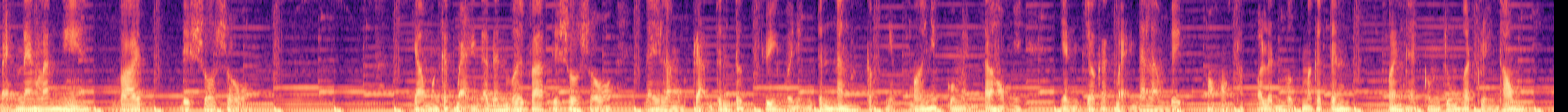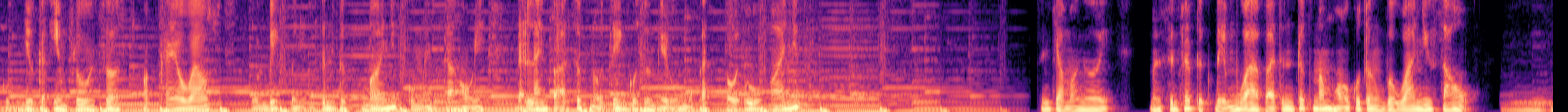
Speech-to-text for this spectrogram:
Bạn đang lắng nghe Vibe The Social. Chào mừng các bạn đã đến với Vibe The Social. Đây là một trạm tin tức chuyên về những tính năng cập nhật mới nhất của mạng xã hội dành cho các bạn đang làm việc hoặc học tập ở lĩnh vực marketing, quan hệ công chúng và truyền thông cũng như các influencers hoặc KOLs muốn biết về những tin tức mới nhất của mạng xã hội để lan tỏa sức nổi tiếng của thương hiệu một cách tối ưu hóa nhất. Xin chào mọi người, mình xin phép được điểm qua vài tin tức nóng hổi của tuần vừa qua như sau.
